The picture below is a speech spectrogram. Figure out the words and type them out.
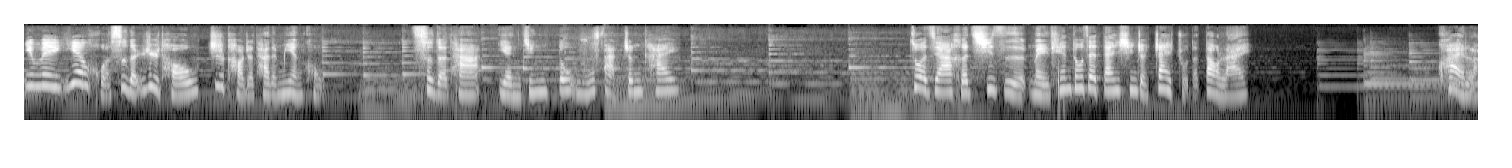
因为焰火似的日头炙烤着他的面孔，刺得他眼睛都无法睁开。作家和妻子每天都在担心着债主的到来。快了，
